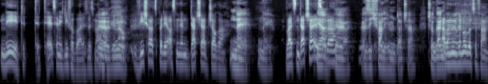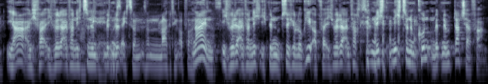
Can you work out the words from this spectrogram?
Nee, der, der ist ja nicht lieferbar, das wissen wir. Ja, genau. Wie schaut's bei dir aus mit dem Dacia Jogger? Nee, nee. Weil es ein Dacia ist, ja, oder? Ja, ja. Also ich fahre nicht mit dem Dacia. Schon gar nicht. Aber mit dem Renault willst du fahren? Ja, ich fahr, ich würde einfach nicht zu Okay, einem, mit du bist echt so ein, so ein Marketingopfer. nein, ich würde einfach nicht, ich bin Psychologieopfer, ich würde einfach zu- nicht, nicht zu einem Kunden mit einem Dacia fahren.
